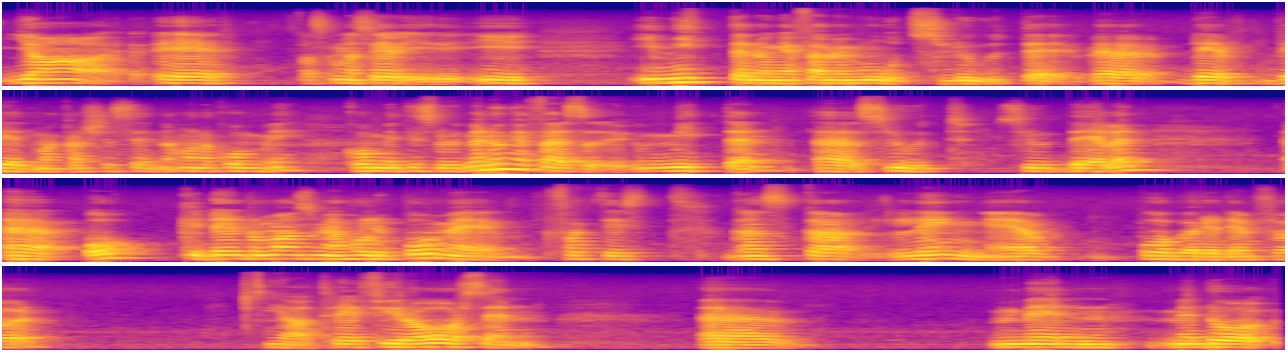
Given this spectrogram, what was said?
jag är, vad ska man säga, i, i i mitten ungefär med motslut. Det, eh, det vet man kanske sen när man har kommit, kommit till slut. Men ungefär mitten, eh, slut, slutdelen. Eh, och den roman som jag har hållit på med faktiskt ganska länge. Jag påbörjade den för ja, tre, fyra år sedan. Men men då,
